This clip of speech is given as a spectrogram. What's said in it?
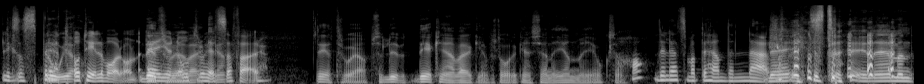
liksom sprätt ja. på tillvaron, Det är ju en jag verkligen. otrohetsaffär. Det tror jag absolut. Det kan jag verkligen förstå. Det kan jag känna igen mig i också. Jaha, det lät som att det hände när som Nej, helst. nej, nej, men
